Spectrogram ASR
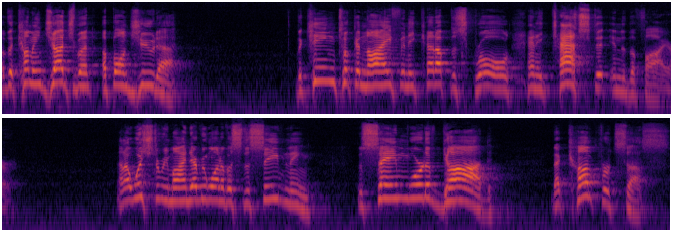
of the coming judgment upon Judah, the king took a knife and he cut up the scroll and he cast it into the fire. And I wish to remind every one of us this evening the same word of God that comforts us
